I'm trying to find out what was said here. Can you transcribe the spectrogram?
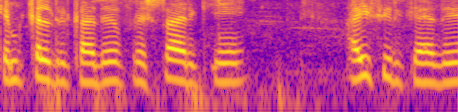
கெமிக்கல் இருக்காது ஃப்ரெஷ்ஷாக இருக்கும் ஐஸ் இருக்காது.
